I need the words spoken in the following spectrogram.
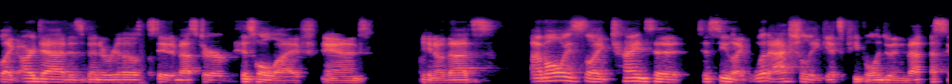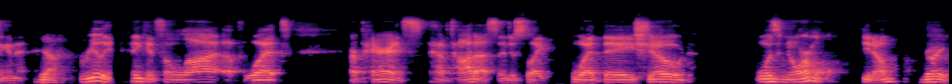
like our dad has been a real estate investor his whole life, and you know that's I'm always like trying to to see like what actually gets people into investing in it. Yeah. Really I think it's a lot of what our parents have taught us and just like what they showed was normal, you know? Right.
